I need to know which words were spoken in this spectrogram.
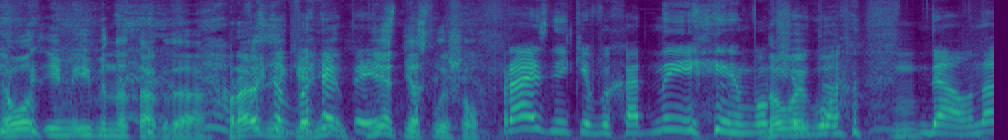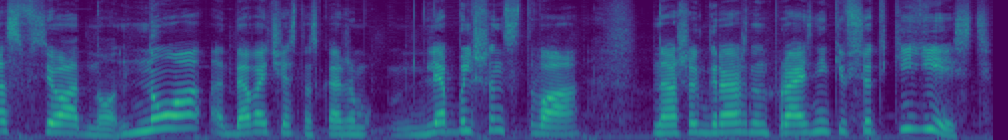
А Вот им, именно так, да. Праздники. Нет, нет, не слышал. праздники, выходные. В Новый общем-то, год. Да, у нас все одно. Но, давай честно скажем, для большинства наших граждан праздники все-таки есть.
